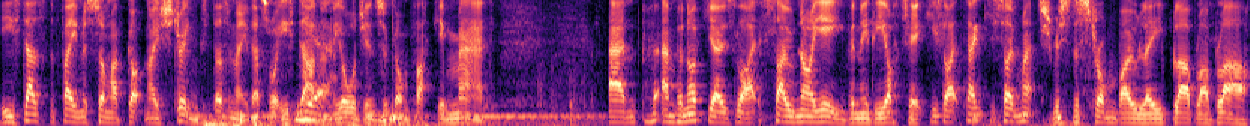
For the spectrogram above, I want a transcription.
He does the famous song "I've Got No Strings," doesn't he? That's what he's done, Yeah. and the audience have gone fucking mad. And and Pinocchio's like so naive and idiotic. He's like, "Thank you so much, Mister Stromboli." Blah blah blah.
